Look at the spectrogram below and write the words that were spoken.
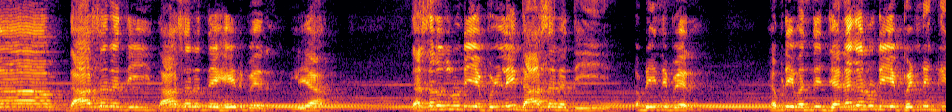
நலங்காம் தாசரதி தாசரதேகேன்னு பேர் இல்லையா? தசரதனுடைய பிள்ளை தாசரதி அப்படின்னு பேர். எப்படி வந்து ஜனகனுடைய பெண்ணுக்கு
